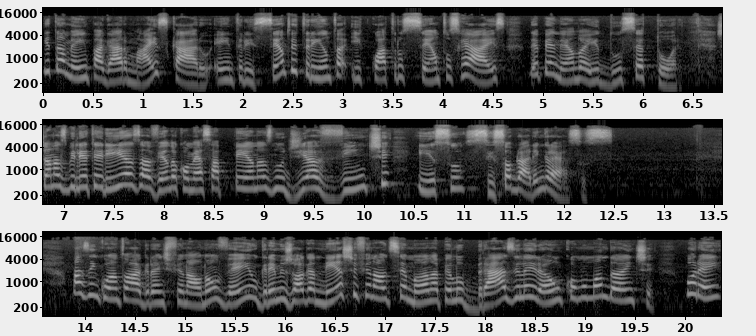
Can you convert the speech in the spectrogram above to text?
e também pagar mais caro, entre 130 e 400 reais, dependendo aí do setor. Já nas bilheterias, a venda começa apenas no dia 20, isso se sobrar ingressos. Mas enquanto a grande final não vem, o Grêmio joga neste final de semana pelo Brasileirão como mandante. Porém,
